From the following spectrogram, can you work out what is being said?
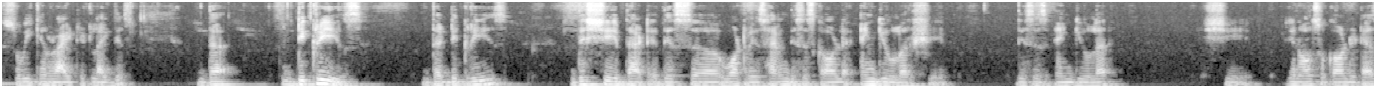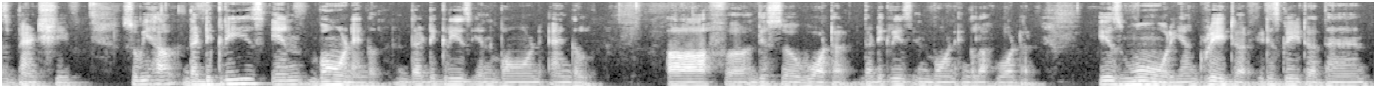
so we can write it like this the decrease the decrease this shape that this uh, water is having this is called angular shape. This is angular shape. You can also call it as bent shape. So we have the decrease in bond angle the decrease in bond angle of uh, this uh, water. The decrease in bond angle of water is more and greater. It is greater than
